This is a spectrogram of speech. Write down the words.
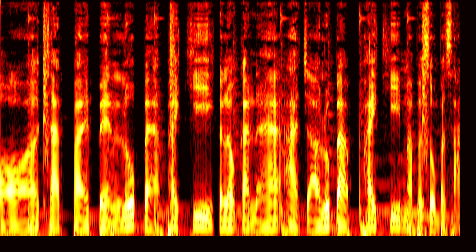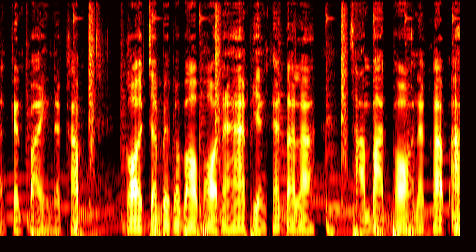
อจัดไปเป็นรูปแบบไพ่ขี้ก็แล้วกันนะฮะอาจจะเอารูปแบบไพ่ขี้มาผสมผสานกันไปนะครับก็จะเบ็ดเบาๆพอนะฮะเพียงแค่ตาละ3 บาทพอนะครับอะ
